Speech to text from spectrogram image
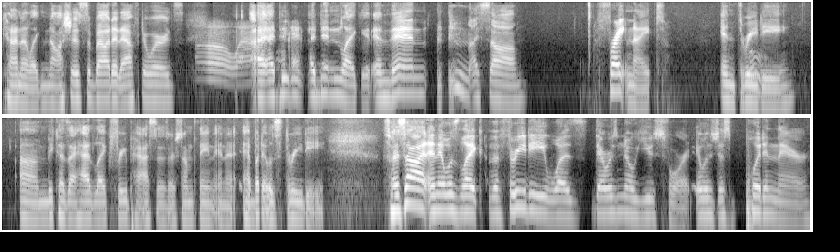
kind of like nauseous about it afterwards. oh wow. I, I didn't I didn't like it. And then I saw Fright Night in 3D um, because I had like free passes or something and it, but it was 3D. So I saw it and it was like the 3D was there was no use for it. It was just put in there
